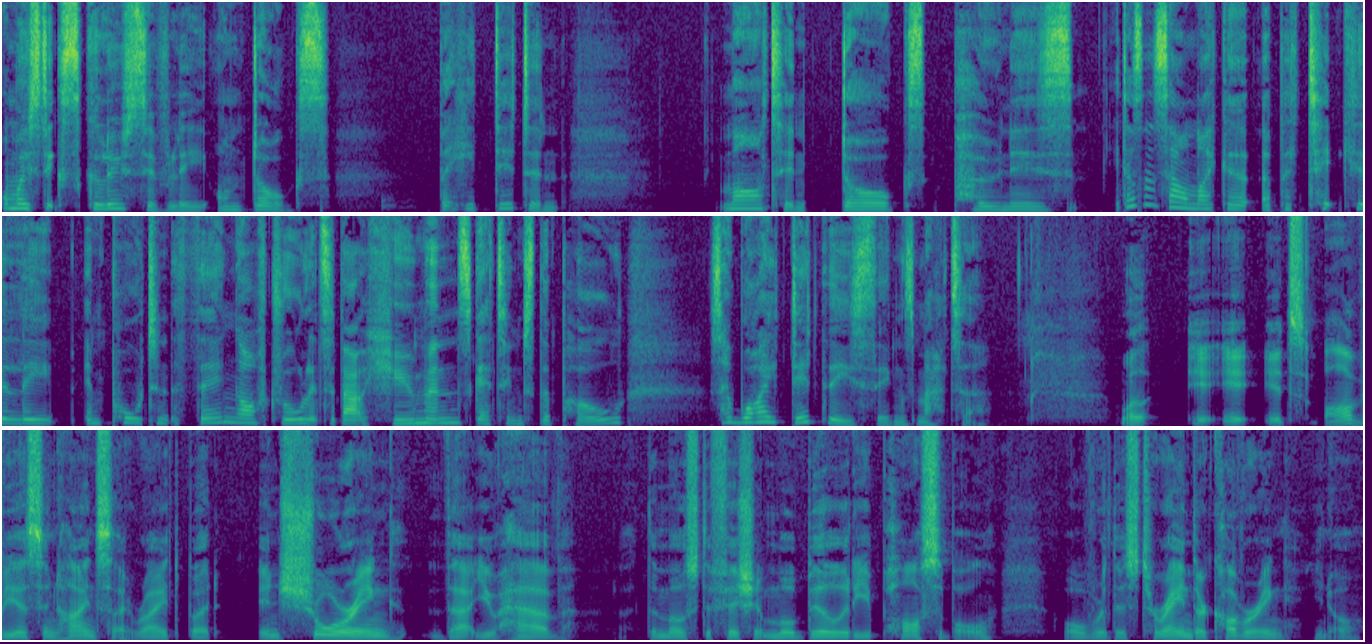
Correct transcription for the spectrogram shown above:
almost exclusively on dogs. But he didn't. Martin, dogs, ponies, it doesn't sound like a, a particularly important thing. After all, it's about humans getting to the pole. So, why did these things matter? Well, it, it, it's obvious in hindsight, right? But ensuring that you have the most efficient mobility possible over this terrain, they're covering, you know,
